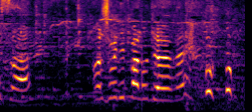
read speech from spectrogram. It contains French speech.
ça. Moi, je vous dis pas l'odeur. Hein.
